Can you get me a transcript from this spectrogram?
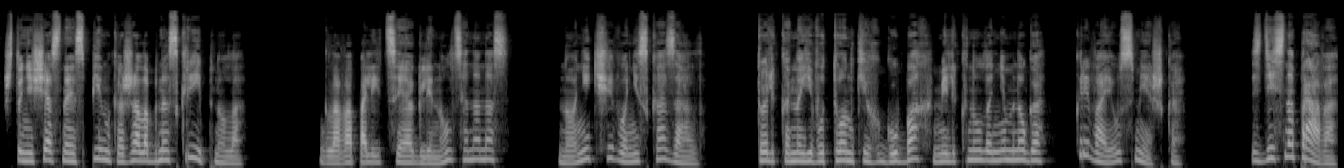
что несчастная спинка жалобно скрипнула. Глава полиции оглянулся на нас, но ничего не сказал. Только на его тонких губах мелькнула немного кривая усмешка. «Здесь направо»,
